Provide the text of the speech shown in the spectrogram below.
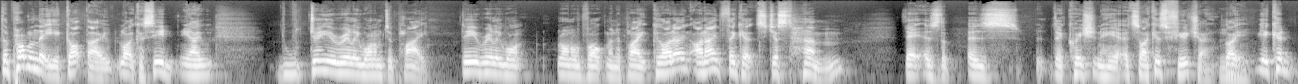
The problem that you got though, like I said, you know, do you really want him to play? Do you really want Ronald Volkman to play? Because I don't, I don't think it's just him that is the is the question here. It's like his future. Like you could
